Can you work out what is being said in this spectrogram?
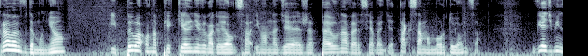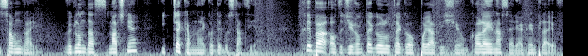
Grałem w Demonio i była ona piekielnie wymagająca i mam nadzieję, że pełna wersja będzie tak samo mordująca. Wiedźmin Samurai wygląda smacznie i czekam na jego degustację. Chyba od 9 lutego pojawi się kolejna seria gameplayów.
